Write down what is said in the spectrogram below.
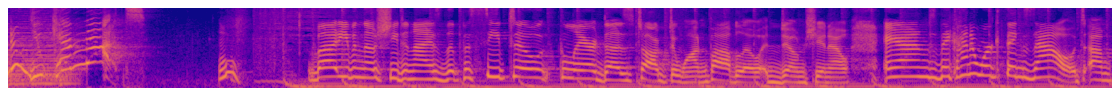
No, you cannot. Mm. But even though she denies the besito, Clare does talk to Juan Pablo, don't you know? And they kind of work things out. Um,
